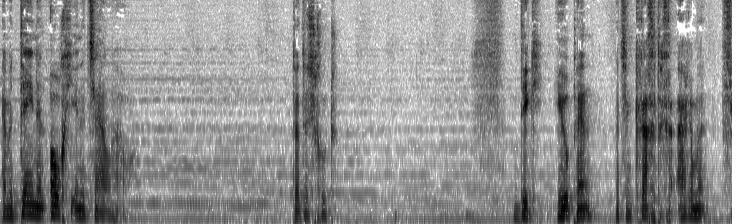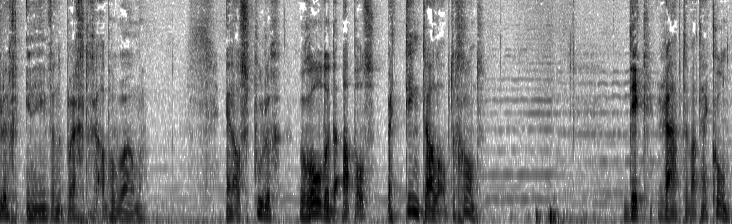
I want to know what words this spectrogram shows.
en meteen een oogje in het zeil houden. Dat is goed. Dick hielp hen met zijn krachtige armen vlug in een van de prachtige appelbomen. En al spoedig rolden de appels bij tientallen op de grond. Dick raapte wat hij kon.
